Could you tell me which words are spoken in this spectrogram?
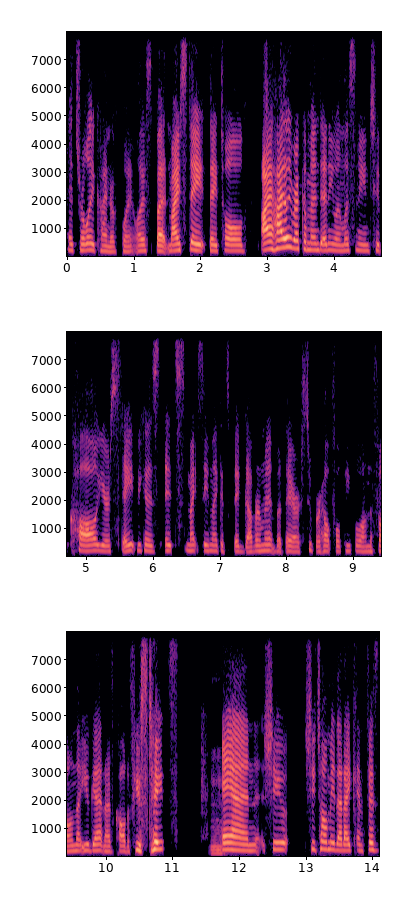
It's really kind of pointless. But my state, they told I highly recommend anyone listening to call your state because it might seem like it's big government, but they are super helpful people on the phone that you get. And I've called a few states. Mm. And she she told me that I can phys-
